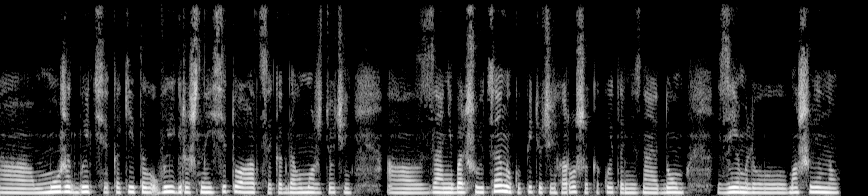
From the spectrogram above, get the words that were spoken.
может быть, какие-то выигрышные ситуации, когда вы можете очень а, за небольшую цену купить очень хороший какой-то, не знаю, дом, землю, машину,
